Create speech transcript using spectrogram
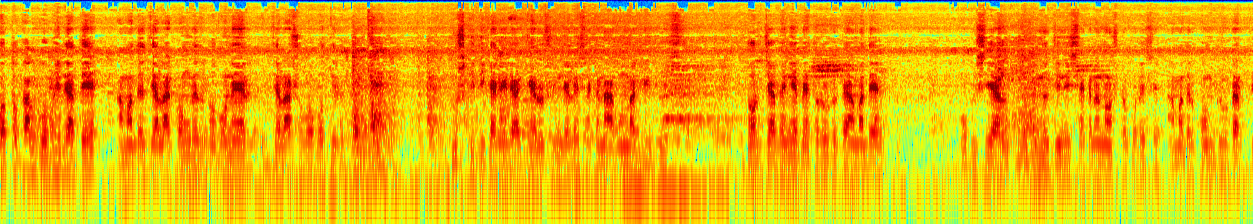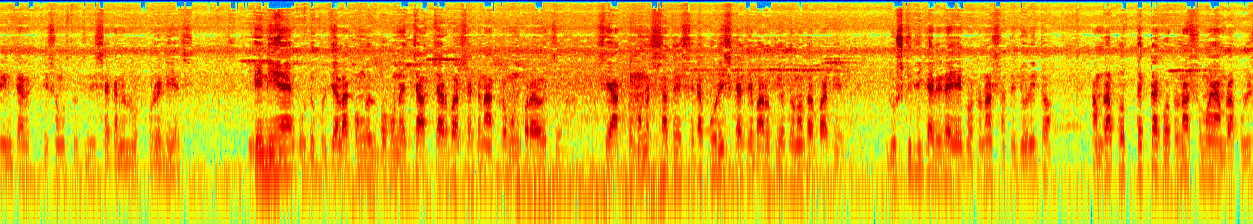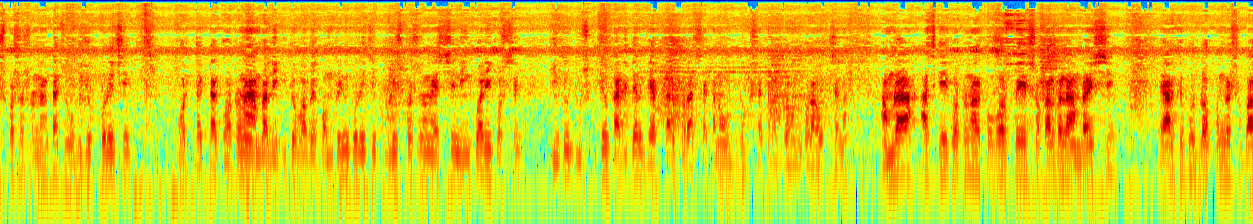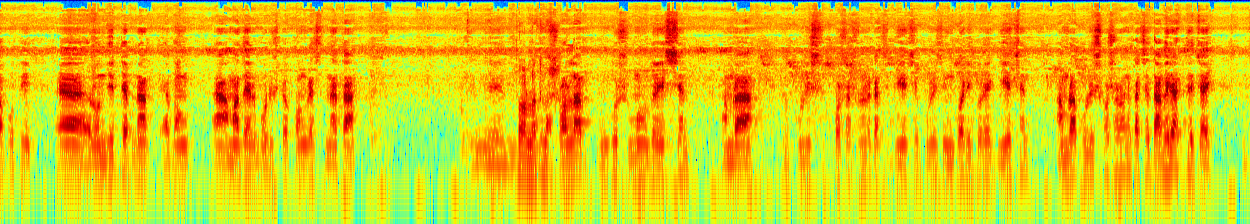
গতকাল গভীর রাতে আমাদের জেলা কংগ্রেস ভবনের জেলা সভাপতির পক্ষে দুষ্কৃতিকারীরা কেরোসিন ঢেলে সেখানে আগুন লাগিয়ে দিয়েছে। দরজা ভেঙে ভেতরে ঢুকে আমাদের অফিসিয়াল বিভিন্ন জিনিস সেখানে নষ্ট করেছে। আমাদের কম্পিউটার, প্রিন্টার এই সমস্ত জিনিস সেখানে লুট করে নিয়েছে। এই নিয়ে উদয়পুর জেলা কংগ্রেস ভবনে চার চারবার সেখানে আক্রমণ করা হয়েছে। সেই আক্রমণের সাথে সেটা পরিষ্কার যে ভারতীয় জনতা পার্টির দুষ্কৃতিকারীরা এই ঘটনার সাথে জড়িত। আমরা প্রত্যেকটা ঘটনার সময় আমরা পুলিশ প্রশাসনের কাছে অভিযোগ করেছি। প্রত্যেকটা ঘটনায় আমরা লিখিতভাবে কমপ্লেন করেছি। পুলিশ প্রশাসন এসছেন ইনকোয়ারি করছেন কিন্তু দুষ্কৃতকারীদের গ্রেপ্তার করা সেখানে উদ্যোগ সেখানে গ্রহণ করা হচ্ছে না। আমরা আজকে এই ঘটনার খবর পেয়ে সকালবেলা আমরা এসেছি। আরকেপুর ব্লক কংগ্রেস সভাপতি রঞ্জিত দেবনাথ এবং আমাদের বরিষ্ঠ কংগ্রেস নেতা প্রহ্লাদ ঘোষ মহোদয় এসছেন। আমরা পুলিশ প্রশাসনের কাছে গিয়েছি, পুলিশ ইনকোয়ারি করে গিয়েছেন। আমরা পুলিশ প্রশাসনের কাছে দাবি রাখতে চাই,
